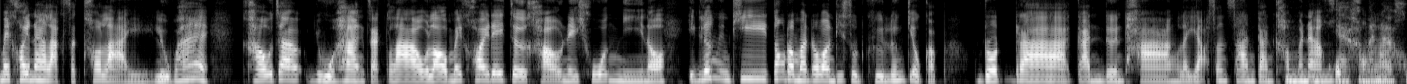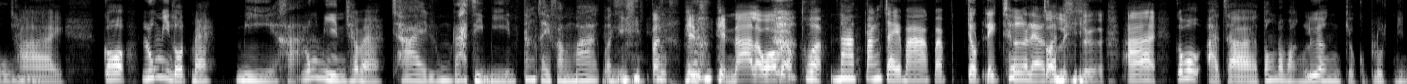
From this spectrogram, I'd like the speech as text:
ไม่ค่อยน่ารักสักเท่าไหร่ หรือว่าเขาจะอยู่ห่างจากเรา เราไม่ค่อยได้เจอเขาในช่วงนี้เนาะอีกเรื่องหนึ่งที่ต้องระมัดระวังที่สุดคือเรื่องเกี่ยวกับรถรา การเดินทางระยะสั้น ๆ การคมนาคมอืมการของคมเรานาคมใช่ ก็ลุงมีรถไหม มีค่ะ ลุงมีนใช่ไหมใช่ลุงราศีมีนตั้งใจฟังมากตอนนี้ตั้งเห็นเห็นหน้าแล้วว่าแบบคือแบบน่าตั้งใจมากแบบจดเลคเชอร์แล้วจตอนนี้เชอร์อ่าก็บอกอาจจะต้องระวังเรื่องเกี่ยวกับรถนิด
